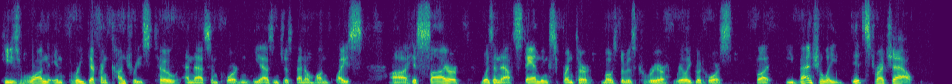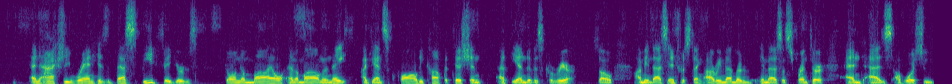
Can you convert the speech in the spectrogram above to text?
He's run in three different countries too, and that's important. He hasn't just been in one place. Uh, his sire was an outstanding sprinter most of his career, really good horse, but eventually did stretch out and actually ran his best speed figures going a mile and a mile and an eighth against quality competition at the end of his career. So, I mean, that's interesting. I remember him as a sprinter and as a horse who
